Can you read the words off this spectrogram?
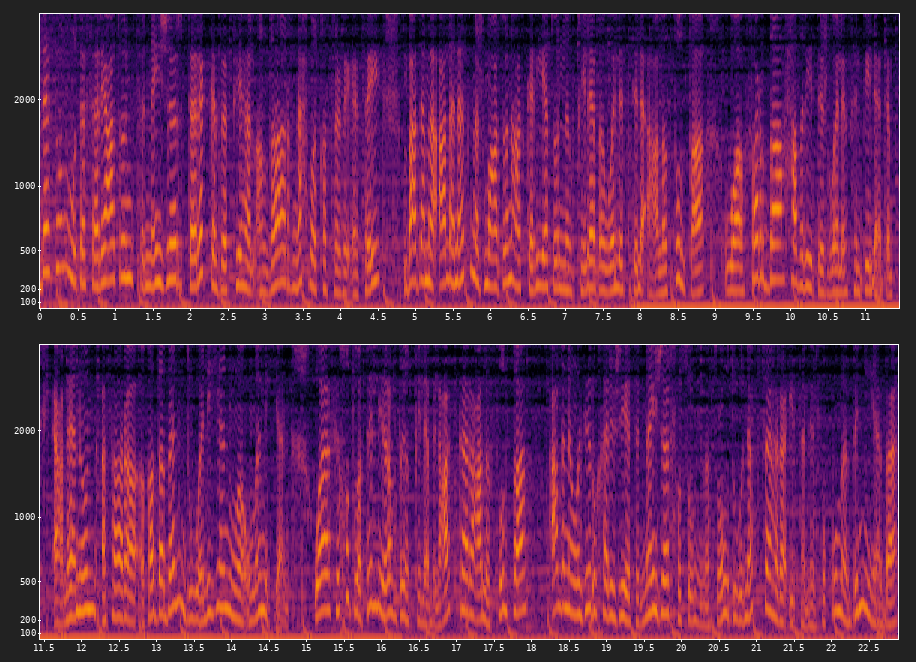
أحداث متسارعة في النيجر تركزت فيها الأنظار نحو القصر الرئاسي بعدما أعلنت مجموعة عسكرية الانقلاب والاستيلاء على السلطة وفرض حظر تجوال في البلاد. إعلان أثار غضبا دوليا وأمميا. وفي خطوة لرفض انقلاب العسكر على السلطة أعلن وزير خارجية النيجر حسومي مسعود نفسه رئيسا للحكومة بالنيابة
